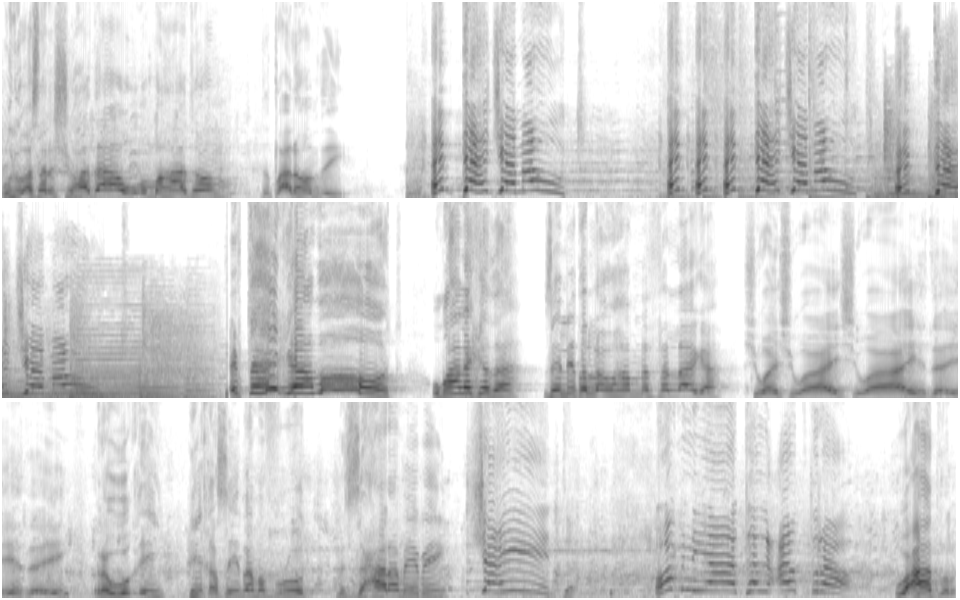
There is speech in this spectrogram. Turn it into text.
ولو أسر الشهداء وأمهاتهم تطلع لهم ذي. ابتهج يا موت. اب- اب- ابتهج يا موت. ابتهج يا موت. ابتهج يا موت. وما كذا زي اللي طلعوها من الثلاجة. شوي شوي شوي اهدئي اهدئي. روقي. هي قصيدة مفروض. مش زحارة ميبي. شهيد. أمنيات العطرة وعاطر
